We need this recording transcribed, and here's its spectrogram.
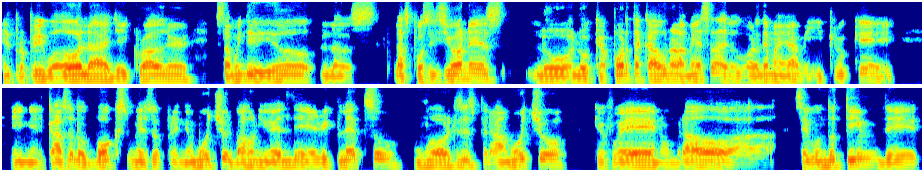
el propio Iguadola, Jay Crowder. Está muy dividido los, las posiciones, lo, lo que aporta cada uno a la mesa de los jugadores de Miami y creo que en el caso de los Bucks me sorprendió mucho el bajo nivel de Eric Bledsoe, un jugador que se esperaba mucho, que fue nombrado a segundo team de,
